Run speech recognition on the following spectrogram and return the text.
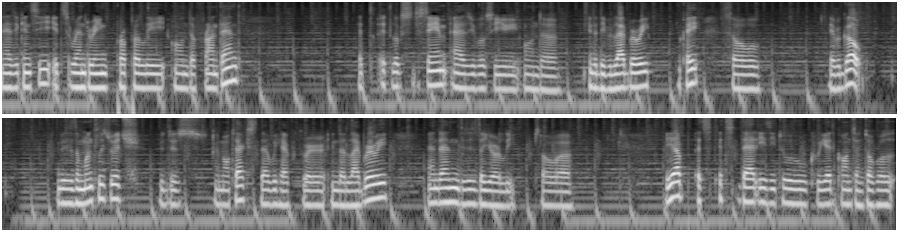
And as you can see it's rendering properly on the front end. It, it looks the same as you will see on the in the Divi library. Okay? So there we go this is the monthly switch with this ML text that we have here in the library and then this is the yearly. So uh, yep it's it's that easy to create content toggle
